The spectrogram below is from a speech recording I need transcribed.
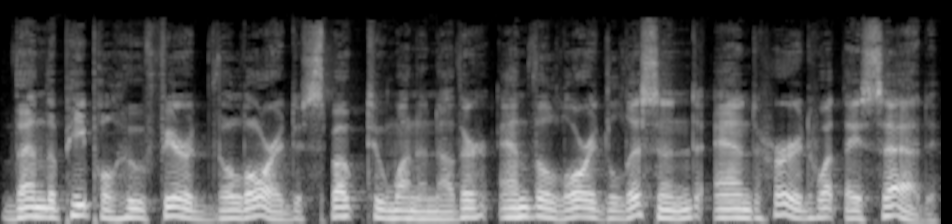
Then the people who feared the Lord spoke to one another, and the Lord listened and heard what they said.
